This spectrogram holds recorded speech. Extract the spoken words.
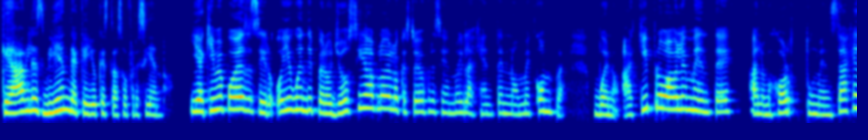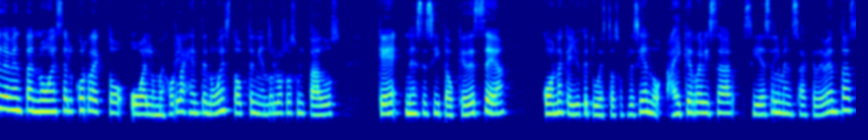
que hables bien de aquello que estás ofreciendo. Y aquí me puedes decir, oye Wendy, pero yo sí hablo de lo que estoy ofreciendo y la gente no me compra. Bueno, aquí probablemente a lo mejor tu mensaje de venta no es el correcto o a lo mejor la gente no está obteniendo los resultados que necesita o que desea con aquello que tú estás ofreciendo. Hay que revisar si es el mensaje de ventas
